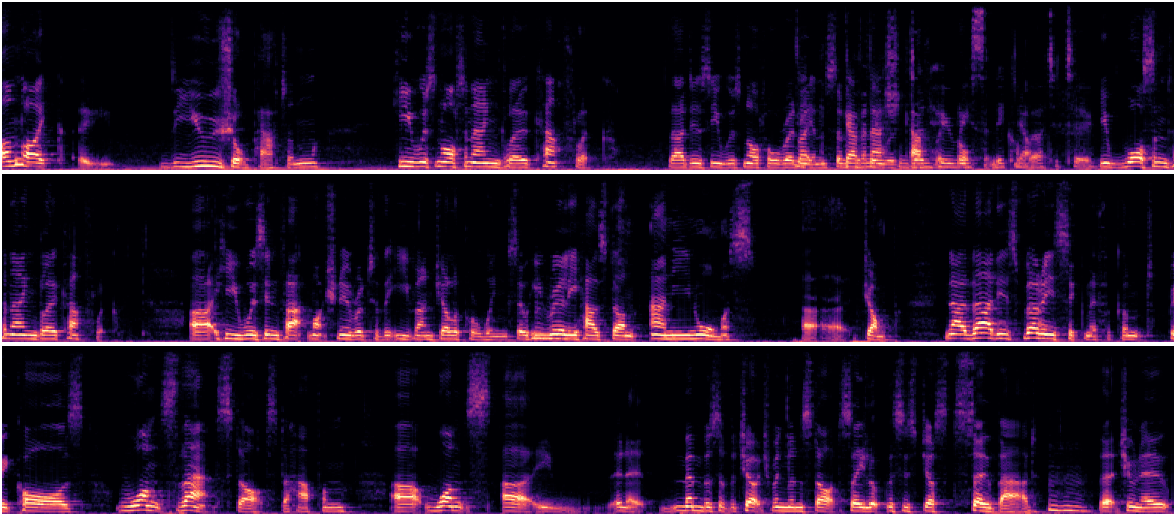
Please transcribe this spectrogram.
unlike uh, the usual pattern he was not an Anglo-Catholic that is he was not already Like in sympathy Gavin with Ashenden, Catholic who recently Yeah. converted to. He wasn't an Anglo Catholic. Uh, he was, in fact, much nearer to the evangelical wing, so he really has done an enormous uh, jump. Now, that is very significant because once that starts to happen, uh, once uh, you know, members of the Church of England start to say, look, this is just so bad that, you know,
